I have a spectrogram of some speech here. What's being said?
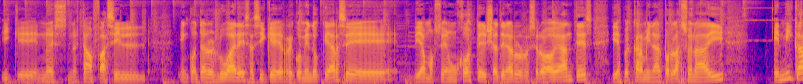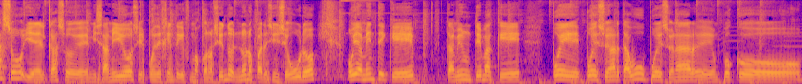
y que no, es, no es tan fácil encontrar los lugares, así que recomiendo quedarse, digamos, en un hostel, ya tenerlo reservado de antes y después caminar por la zona de ahí. En mi caso y en el caso de mis amigos y después de gente que fuimos conociendo, no nos pareció inseguro. Obviamente que también un tema que puede, puede sonar tabú, puede sonar eh, un poco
